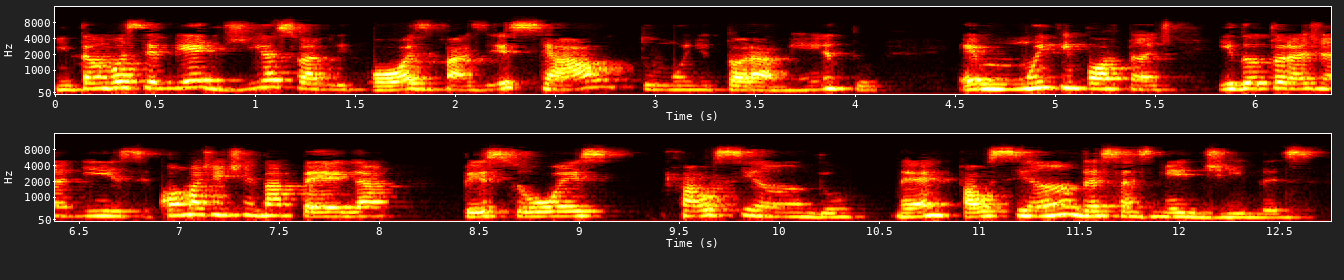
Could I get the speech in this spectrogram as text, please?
Então, você medir a sua glicose, fazer esse auto-monitoramento é muito importante. E, doutora Janice, como a gente ainda pega pessoas falseando, né? Falseando essas medidas.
